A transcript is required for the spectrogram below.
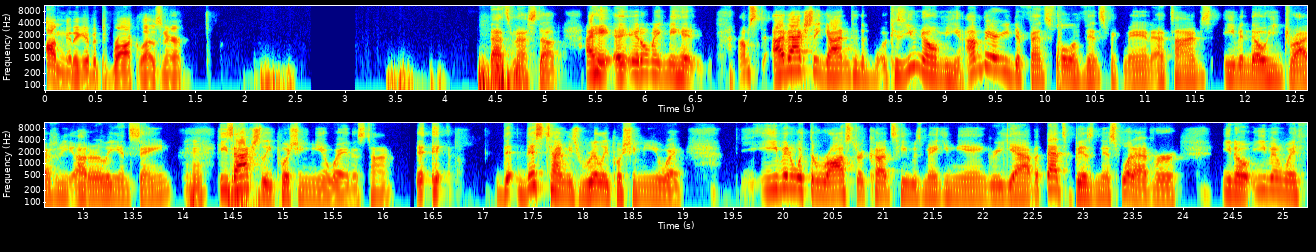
I'm going to give it to Brock Lesnar. That's messed up. I hate it- it'll make me hit. I'm st- I've actually gotten to the point because you know me. I'm very defenseful of Vince McMahon at times, even though he drives me utterly insane. Mhm. He's actually pushing me away this time. It- it- th- this time he's really pushing me away. Even with the roster cuts, he was making me angry. Yeah, but that's business. Whatever. You know, even with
